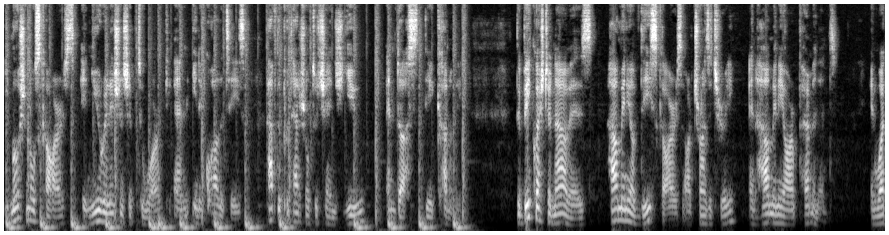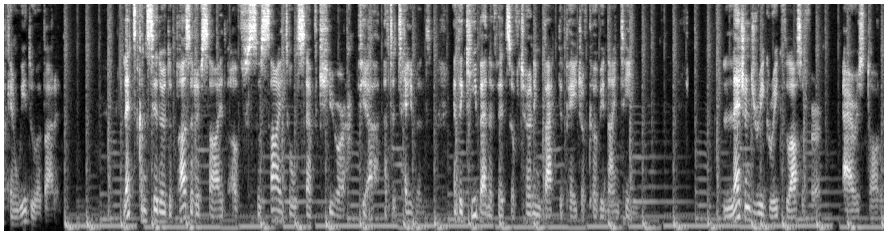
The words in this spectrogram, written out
emotional scars, a new relationship to work, and inequalities have the potential to change you and thus the economy. The big question now is, how many of these scars are transitory and how many are permanent? And what can we do about it? Let's consider the positive side of societal self-cure via entertainment and the key benefits of turning back the page of COVID-19. Legendary Greek philosopher Aristotle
